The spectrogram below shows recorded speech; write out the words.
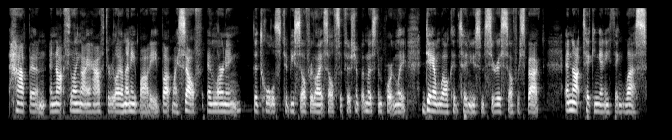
happen and not feeling I have to rely on anybody but myself and learning the tools to be self reliant, self sufficient, but most importantly, damn well continue some serious self respect and not taking anything less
